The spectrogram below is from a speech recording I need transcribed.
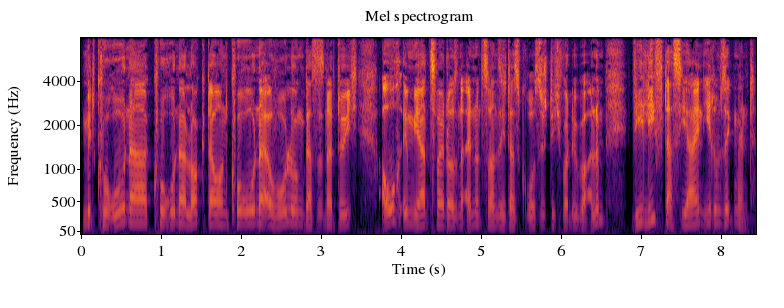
mit Corona, Corona-Lockdown, Corona-Erholung. Das ist natürlich auch im Jahr 2021 das große Stichwort über allem. Wie lief das Jahr in Ihrem Segment?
